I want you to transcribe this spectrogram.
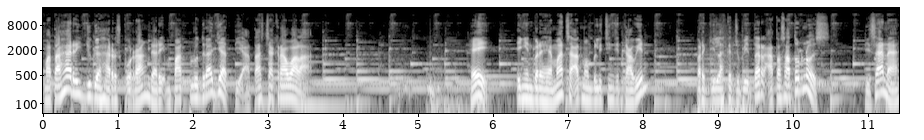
Matahari juga harus kurang dari 40 derajat di atas cakrawala. Hei, ingin berhemat saat membeli cincin kawin? Pergilah ke Jupiter atau Saturnus. Di sana,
